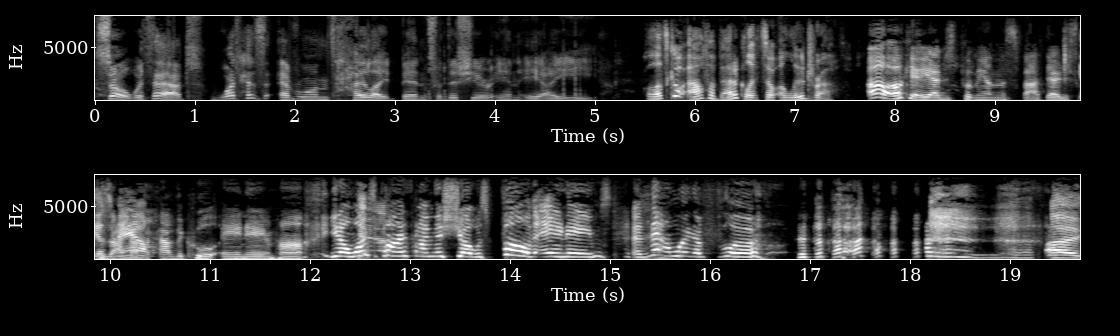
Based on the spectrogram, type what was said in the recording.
So, with that, what has everyone's highlight been for this year in? AIE? Well, let's go alphabetically. So, Alludra. Oh, okay, yeah, just put me on the spot there just because Yes, I happen to have the cool A name, huh? You know, once Yeah. upon a time this show was full of A names, and now we're in a flow. uh,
